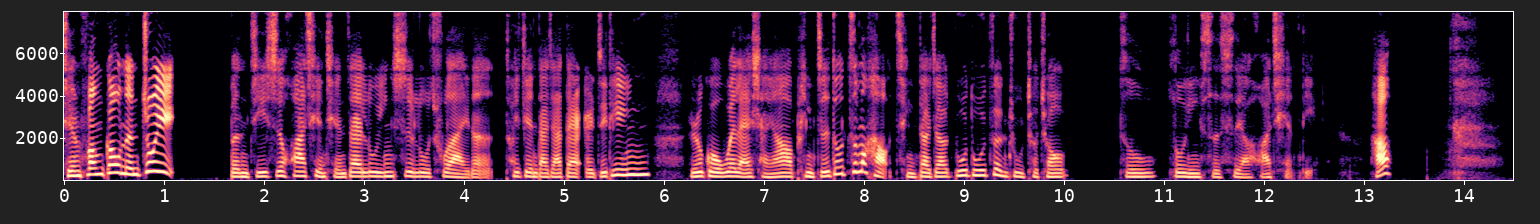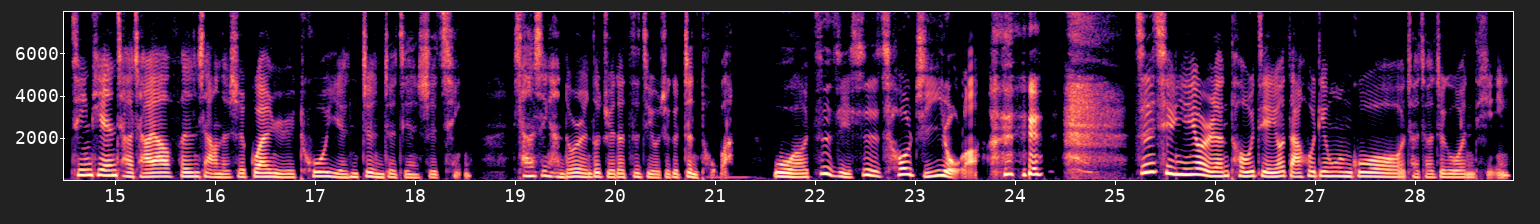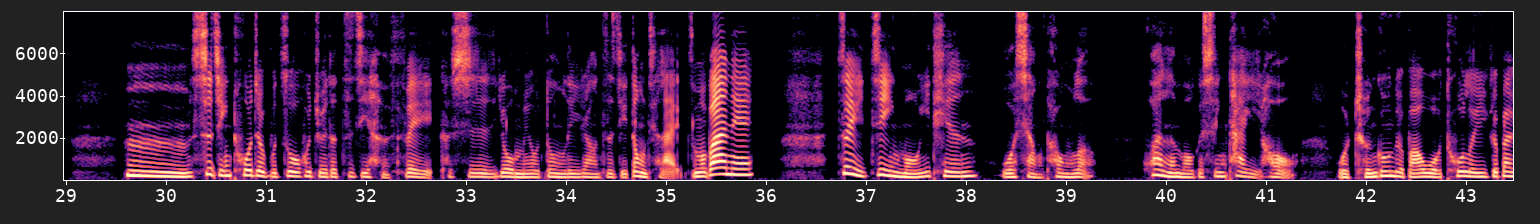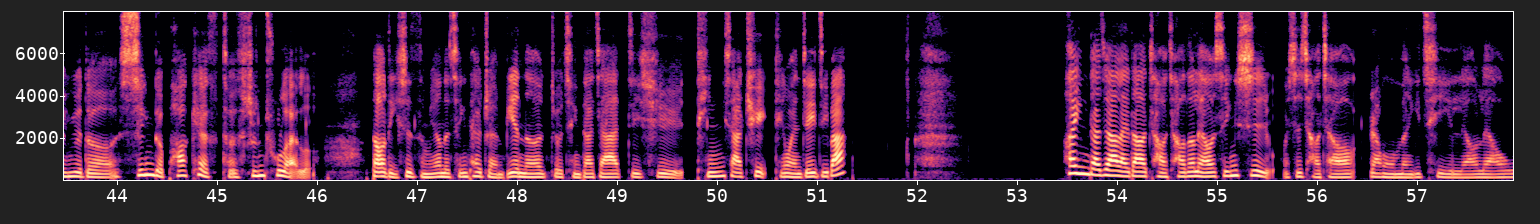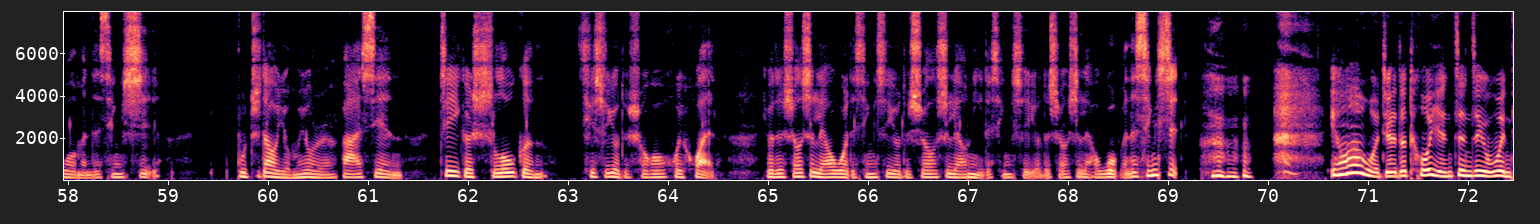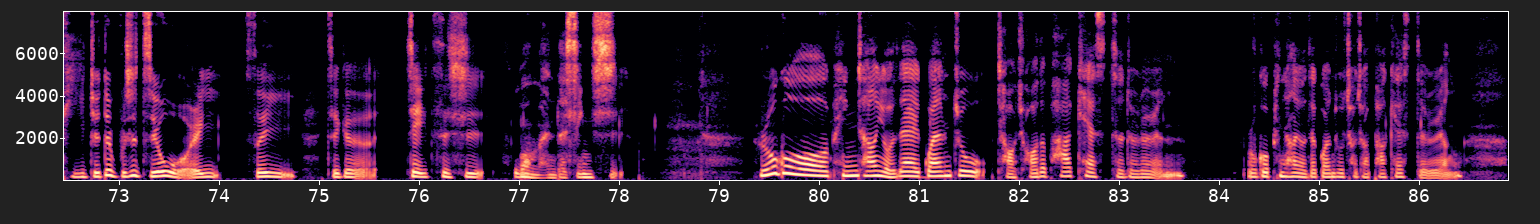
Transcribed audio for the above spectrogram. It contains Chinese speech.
前方高能注意！本集是花钱钱在录音室录出来的，推荐大家戴耳机听。如果未来想要品质都这么好，请大家多多赞助悄悄。租录音室是要花钱的。好，今天巧巧要分享的是关于拖延症这件事情。相信很多人都觉得自己有这个症头吧？我自己是超级有了。之前也有人投解忧杂货店问过巧巧这个问题。嗯，事情拖着不做，会觉得自己很废，可是又没有动力让自己动起来，怎么办呢？最近某一天，我想通了，换了某个心态以后，我成功的把我拖了一个半月的新的 podcast 生出来了。到底是怎么样的心态转变呢？就请大家继续听下去，听完这一集吧。欢迎大家来到巧巧的聊心事，我是巧巧，让我们一起聊聊我们的心事。不知道有没有人发现，这个 slogan 其实有的时候会换，有的时候是聊我的心事，有的时候是聊你的心事，有的时候是聊我们的心事。因为我觉得拖延症这个问题绝对不是只有我而已，所以这个这一次是我们的心事。如果平常有在关注巧巧的 podcast 的人，如果平常有在关注巧巧 podcast 的人。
